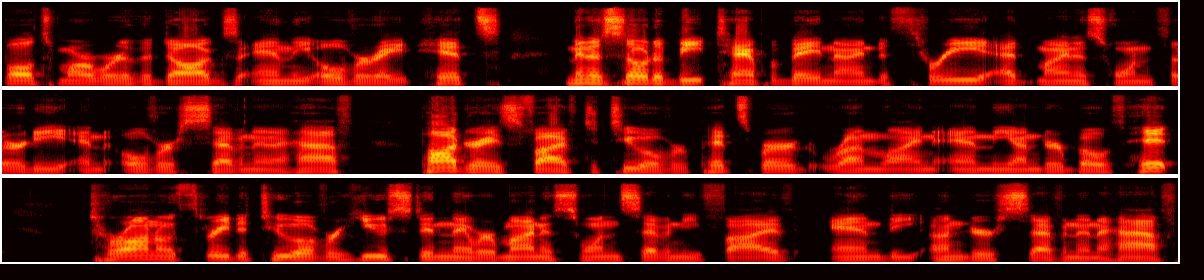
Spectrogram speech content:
Baltimore were the dogs and the over 8 hits. Minnesota beat Tampa Bay 9 to 3 at minus 130 and over 7.5. Padres 5 to 2 over Pittsburgh. Run line and the under both hit. Toronto 3 to 2 over Houston. They were minus 175 and the under 7.5.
